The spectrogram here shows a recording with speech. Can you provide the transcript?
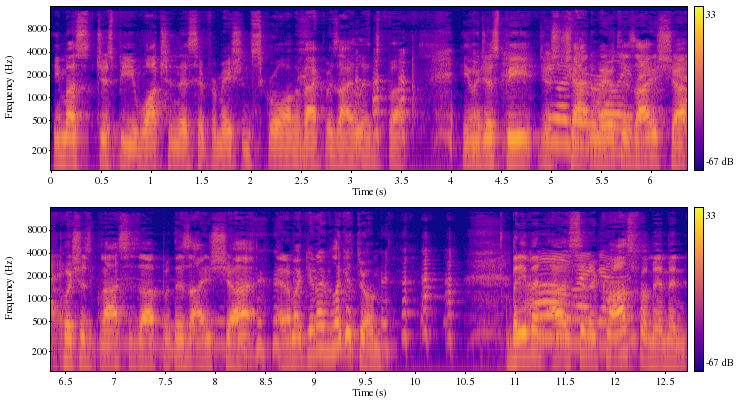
he must just be watching this information scroll on the back of his eyelids. But he would just be just was chatting away with his nice eyes shut, guy. push his glasses up with his eyes shut, and I'm like, you're not even looking through him. But even I Oh was my sitting across from him and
